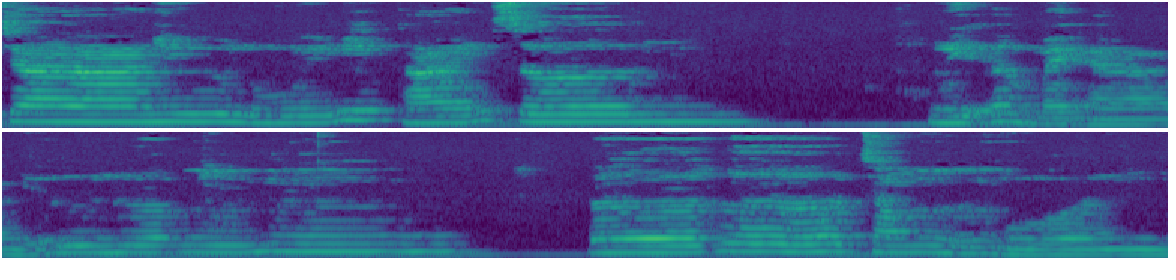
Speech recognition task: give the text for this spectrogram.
cha như núi thái sơn, nghĩa mẹ như nước ơ trong nguồn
